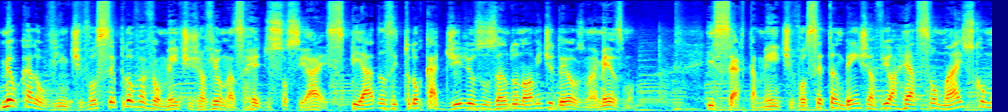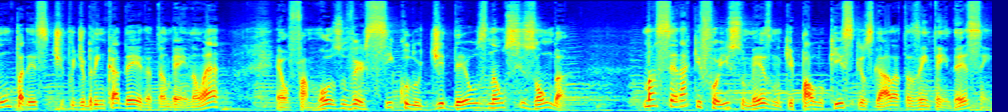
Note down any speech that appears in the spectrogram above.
Meu caro ouvinte, você provavelmente já viu nas redes sociais piadas e trocadilhos usando o nome de Deus, não é mesmo? E certamente você também já viu a reação mais comum para esse tipo de brincadeira também, não é? É o famoso versículo de Deus não se zomba. Mas será que foi isso mesmo que Paulo quis que os Gálatas entendessem?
